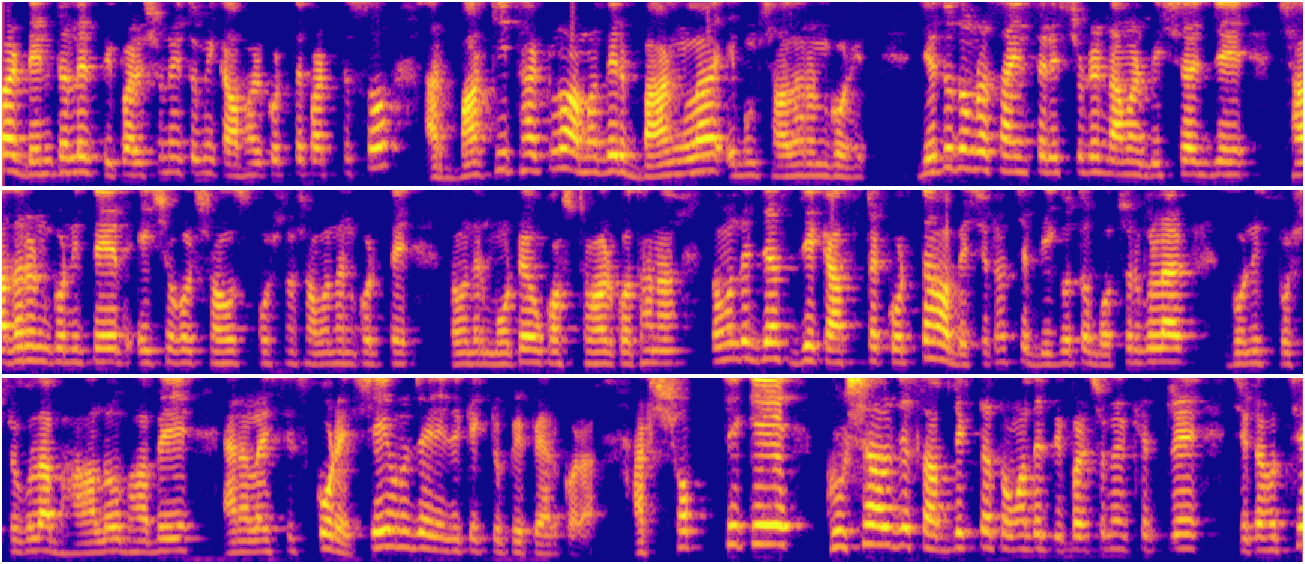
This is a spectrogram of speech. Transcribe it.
বা ডেন্টালের প্রিপারেশনে তুমি কাভার করতে পারতেছো। আর বাকি থাকল আমাদের বাংলা এবং সাধারণ গণিত। যেহেতু তোমরা সায়েন্সের স্টুডেন্ট আমার বিশ্বাস যে সাধারণ গণিতের এই সকল সহজ প্রশ্ন সমাধান করতে তোমাদের মোটেও কষ্ট হওয়ার কথা না। তোমাদের জাস্ট যে কাজটা করতে হবে, সেটা হচ্ছে বিগত বছরগুলোর গণিত প্রশ্নগুলা ভালোভাবে অ্যানালাইসিস করে সেই অনুযায়ী নিজেকে একটু প্রিপেয়ার করা। আর সব থেকে ক্রুশাল যে সাবজেক্টটা তোমাদের প্রিপারেশনের ক্ষেত্রে সেটা হচ্ছে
